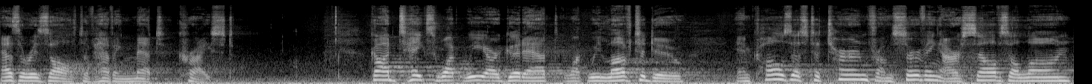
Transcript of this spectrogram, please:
as a result of having met Christ. God takes what we are good at, what we love to do, and calls us to turn from serving ourselves alone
